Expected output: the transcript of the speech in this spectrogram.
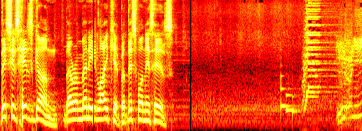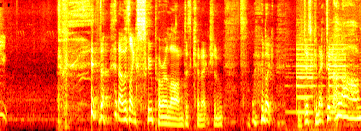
This is his gun. There are many like it, but this one is his. that, that was like super alarm disconnection. like, disconnected alarm!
